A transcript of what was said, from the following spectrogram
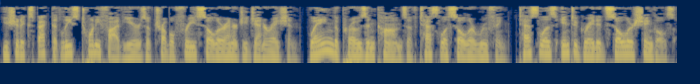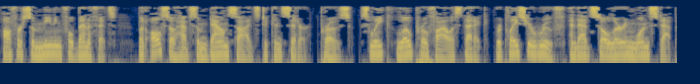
You should expect at least 25 years of trouble-free solar energy generation. Weighing the pros and cons of Tesla solar roofing. Tesla's integrated solar shingles offer some meaningful benefits, but also have some downsides to consider. Pros. Sleek, low profile aesthetic. Replace your roof and add solar in one step.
